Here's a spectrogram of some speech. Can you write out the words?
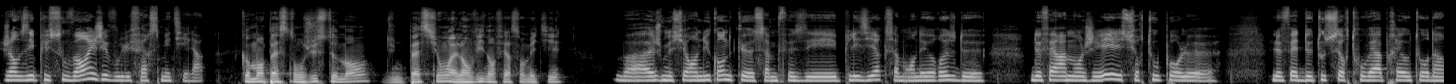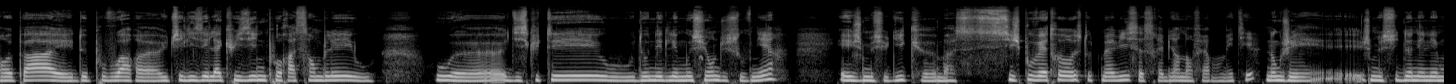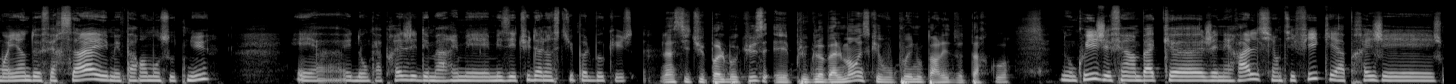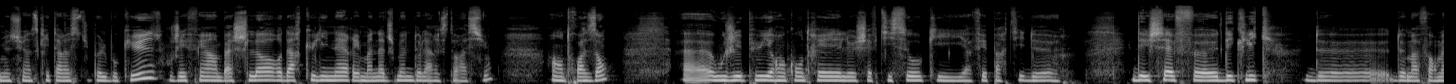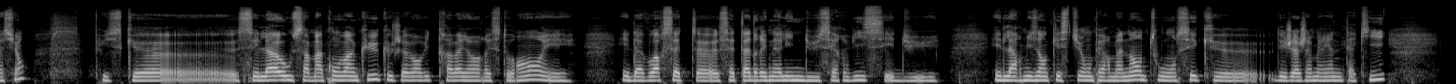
j'en faisais plus souvent et j'ai voulu faire ce métier-là. Comment passe-t-on justement d'une passion à l'envie d'en faire son métier? Bah, je me suis rendu compte que ça me faisait plaisir, que ça me rendait heureuse de, de faire à manger, et surtout pour le, le fait de tous se retrouver après autour d'un repas et de pouvoir euh, utiliser la cuisine pour rassembler ou, ou euh, discuter ou donner de l'émotion, du souvenir. Et je me suis dit que bah, si je pouvais être heureuse toute ma vie, ça serait bien d'en faire mon métier. Donc je me suis donné les moyens de faire ça et mes parents m'ont soutenue. Et, euh, et, donc après, j'ai démarré mes, mes, études à l'Institut Paul Bocuse. L'Institut Paul Bocuse, et plus globalement, est-ce que vous pouvez nous parler de votre parcours? Donc oui, j'ai fait un bac euh, général scientifique et après, je me suis inscrite à l'Institut Paul Bocuse où j'ai fait un bachelor d'art culinaire et management de la restauration en trois ans, euh, où j'ai pu y rencontrer le chef Tissot qui a fait partie de, des chefs déclics de, de ma formation puisque c'est là où ça m'a convaincu que j'avais envie de travailler en restaurant et, et d'avoir cette, cette adrénaline du service et, du, et de la remise en question permanente où on sait que déjà jamais rien n'est acquis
